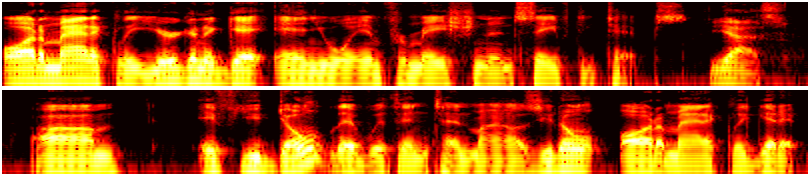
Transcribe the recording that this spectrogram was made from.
Automatically, you're gonna get annual information and safety tips. Yes. Um, if you don't live within 10 miles, you don't automatically get it,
